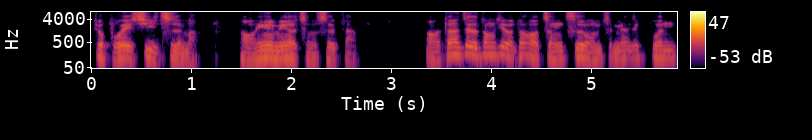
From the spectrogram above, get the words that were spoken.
就不会细致嘛。哦，因为没有层次感，哦，但是这个东西有多少层次，我们怎么样去分，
